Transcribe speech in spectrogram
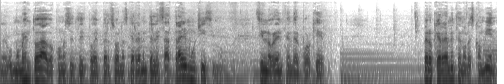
algún momento dado conoce este tipo de personas que realmente les atrae muchísimo sin lograr entender por qué. Pero que realmente no les conviene.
